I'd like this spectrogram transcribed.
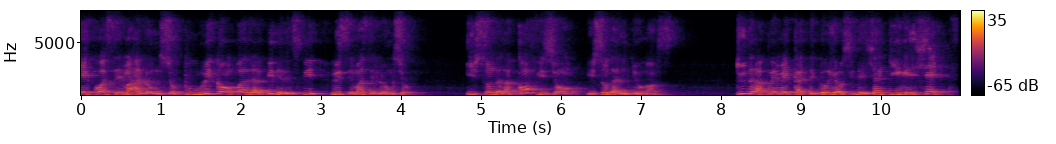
Et quoi seulement à l'onction? Pour lui, quand on parle de la vie de l'esprit, lui seulement c'est l'onction. Ils sont dans la confusion, ils sont dans l'ignorance. Tout dans la première catégorie, il y a aussi des gens qui rejettent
